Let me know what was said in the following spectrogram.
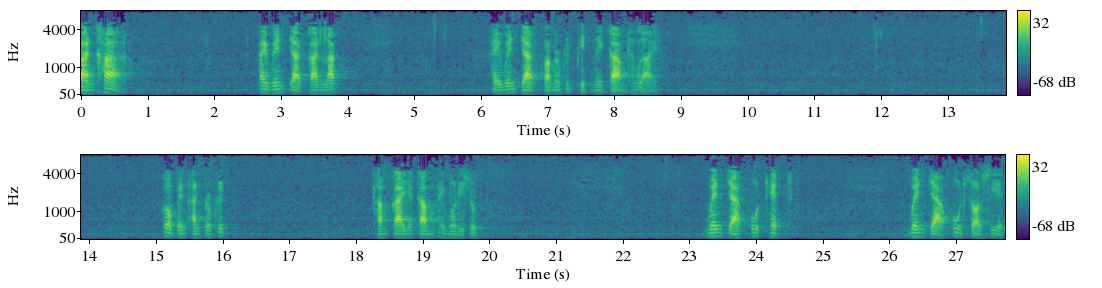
การฆ่า ให้เว้นจากการลัก ให้เว้นจากความประพฤติผิดในกามทั้งหลาย ก็เป็นอันประพฤติทำกายกรรมให้บริสุทธิ์ เว้นจากพูดเท็จ เว้นจากพูดสอนเสียด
